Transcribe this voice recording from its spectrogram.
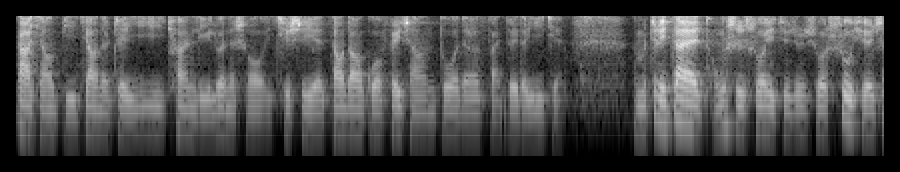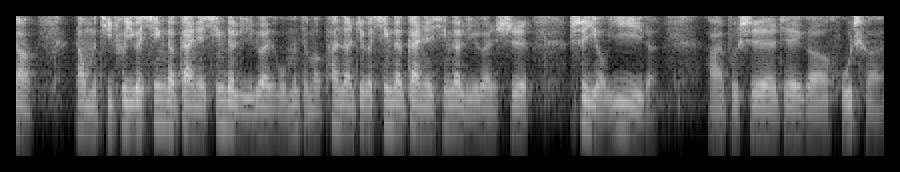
大小比较的这一串理论的时候，其实也遭到过非常多的反对的意见。那么这里再同时说一句，就是说数学上，当我们提出一个新的概念、新的理论，我们怎么判断这个新的概念、新的理论是是有意义的，而不是这个胡扯？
